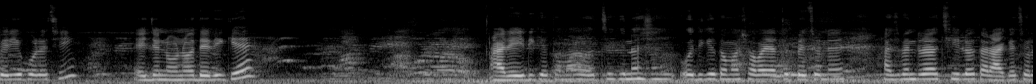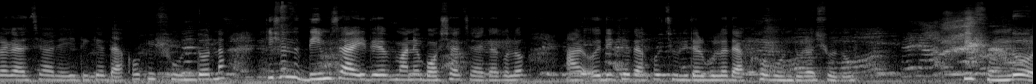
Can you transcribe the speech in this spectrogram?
বেরিয়ে পড়েছি। এই যে ননদ এদিকে। আর এইদিকে তোমার হচ্ছে কি না ওইদিকে তোমার সবাই আছে, পেছনে হাজব্যান্ডরা ছিল, তার আগে চলে গেছে। আর এইদিকে দেখো কি সুন্দর না, কি সুন্দর ডিম সাইডে মানে বসার জায়গাগুলো। আর ওইদিকে দেখো চুড়িদারগুলো, দেখো বন্ধুরা শুধু। কি সুন্দর।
